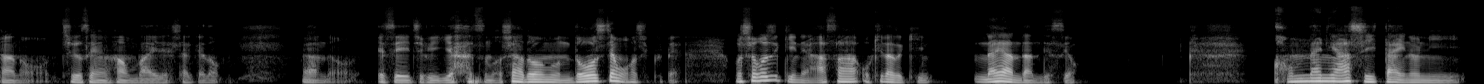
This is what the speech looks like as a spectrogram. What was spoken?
あの、抽選販売でしたけど、あの、SH フィギュアーズのシャドウムーンどうしても欲しくて、もう正直ね、朝起きた時悩んだんですよ。こんなに足痛いのに、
